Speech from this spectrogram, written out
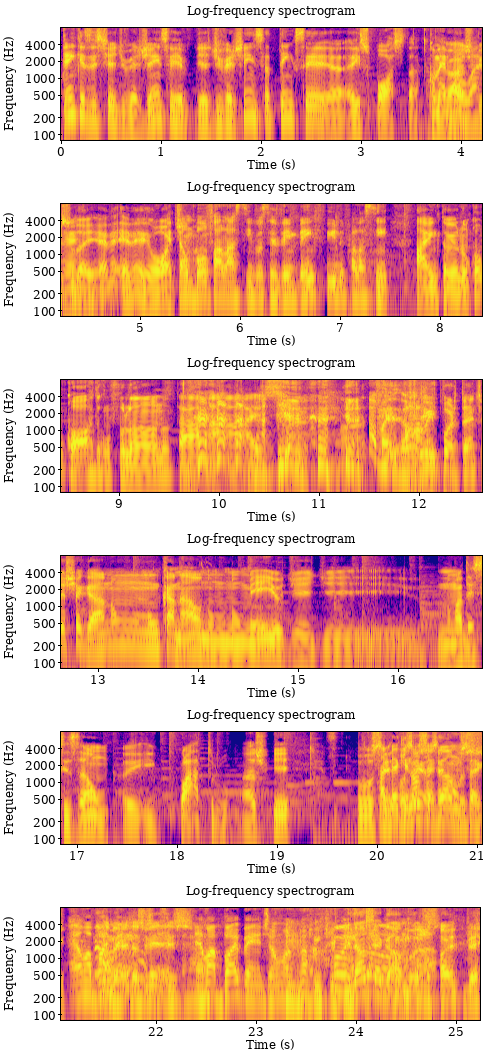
tem que existir a divergência e a divergência tem que ser ah, exposta. Como é eu boa, acho que né? isso daí ela, ela é ótima. É tão bom falar assim, você vem bem fino e fala assim: Ah, então eu não concordo com fulano, tá? Mas. Ah, mas o importante é chegar num, num canal, num, num meio de, de- numa decisão. E quatro, acho que. Você, Sabia que não você- você chegamos? É uma boy Na band. maioria das vezes. É uma boy band, é uma. Não chegamos. Bem.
